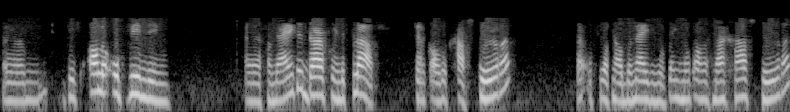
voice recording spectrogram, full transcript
Um, dus alle opwinding uh, vermijden. Daarvoor in de plaats zeg ik altijd ga steuren of je dat nou bij mij doet of bij iemand anders, maar ga speuren.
